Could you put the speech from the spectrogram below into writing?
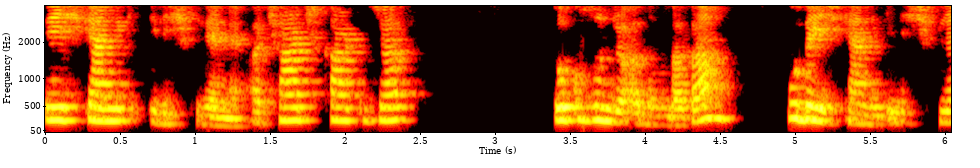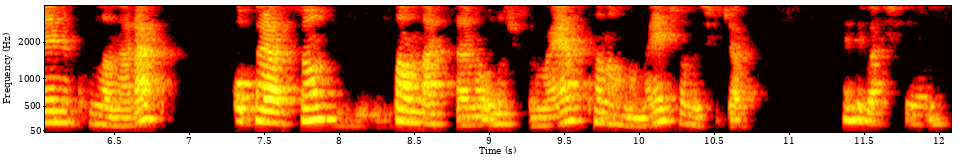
değişkenlik ilişkilerini açığa çıkartacağız. 9. adımda da bu değişkenlik ilişkilerini kullanarak operasyon standartlarını oluşturmaya, tanımlamaya çalışacağız. Hadi başlayalım.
